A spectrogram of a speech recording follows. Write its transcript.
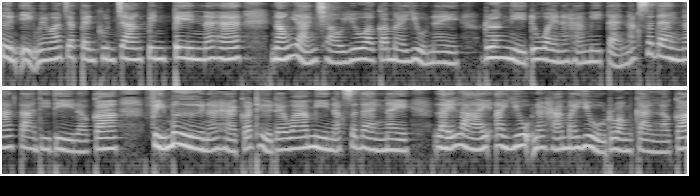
อื่นอีกไม่ว่าจะเป็นคุณจางปินปินนะคะน้องหยางเฉายั่วก็มาอยู่ในเรื่องนี้ด้วยนะคะมีแต่นักแสดงหน้าตาดีๆ แล้วก็ฝีมือนะคะก็ถือได้ว่ามีนักแสดงในหลายๆ อายุนะคะมาอยู่รวมกัน แล้วก็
